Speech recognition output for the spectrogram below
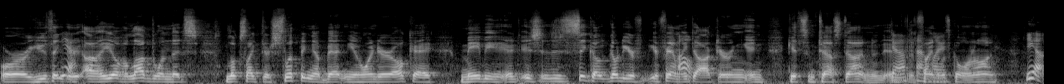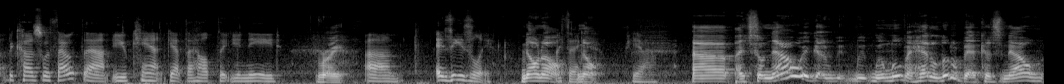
or you think Yeah. uh, you have a loved one that's looks like they're slipping a bit, and you wonder, okay, maybe it's, it's, see, go go to your, your family Oh. doctor and, and get some tests done and, and find out what's going on. yeah, because without that, you can't get the help that you need Right. um, as easily. No, no, I think. no. Yeah. Uh, so now we, got, we, we'll move ahead a little bit because now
